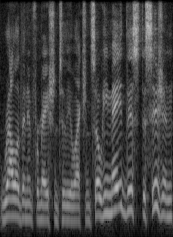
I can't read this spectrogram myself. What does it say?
relevant information to the election. So he made this decision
